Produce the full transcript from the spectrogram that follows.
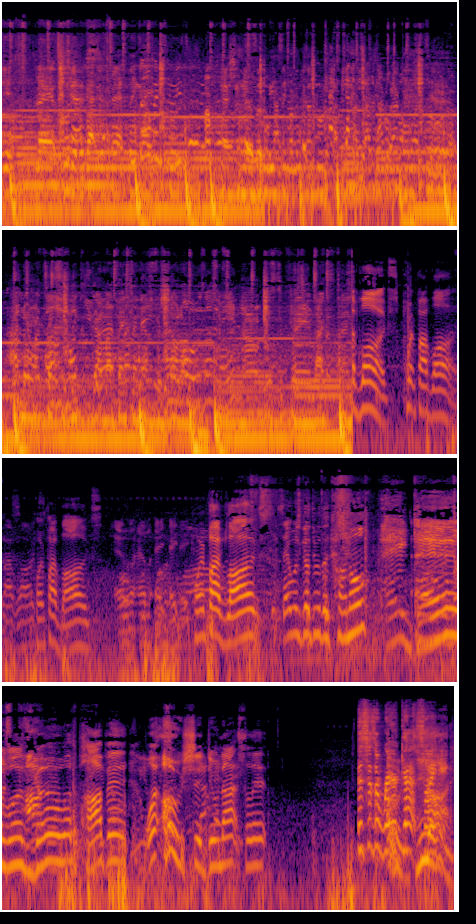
Get mad who did got this bad thing. I'm passionate. I know my text niggas got my back and that's for sure. Oh, though. It's the pain like vlogs. Point five vlogs. Point five vlogs. Point five vlogs. Say what's good through the tunnel. Hey, Hey, what's good? What's poppin'? What? Oh shit! Do not slip. This is a rare Oh, gat sighting.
